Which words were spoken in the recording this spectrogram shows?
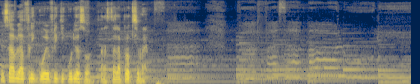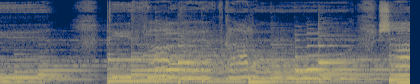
Les habla Friku el Friki Curioso, hasta la próxima. 山。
